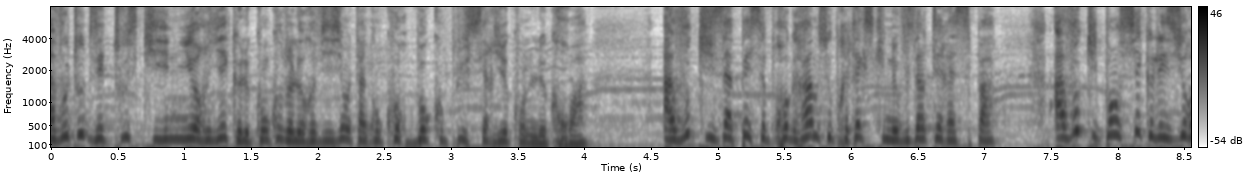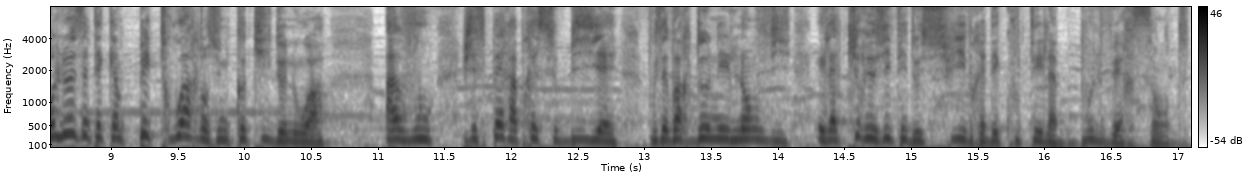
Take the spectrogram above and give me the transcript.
À vous toutes et tous qui ignoriez que le concours de l'Eurovision est un concours beaucoup plus sérieux qu'on ne le croit. À vous qui zappez ce programme sous prétexte qu'il ne vous intéresse pas. À vous qui pensiez que les hurleuses n'étaient qu'un pétoir dans une coquille de noix. À vous, j'espère après ce billet, vous avoir donné l'envie et la curiosité de suivre et d'écouter la bouleversante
